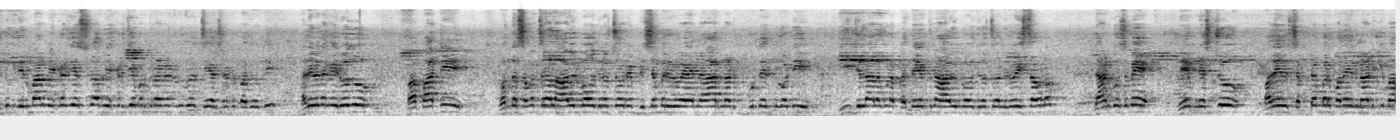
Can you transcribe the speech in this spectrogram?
ఎందుకు నిర్మాణం ఎక్కడ చేస్తున్నారు? ఎక్కడ చేపడుతున్నారు కూడా చేయాల్సినటువంటి పది ఉంది. అదేవిధంగా ఈరోజు మా పార్టీ వంద సంవత్సరాల ఆవిర్భావ దినోత్సవం రేపు డిసెంబర్ ఇరవై ఆరు నాటికి పూర్తయింది కాబట్టి ఈ జిల్లాలో కూడా పెద్ద ఎత్తున ఆవిర్భావ దినోత్సవం నిర్వహిస్తా ఉన్నాం. దానికోసమే రేపు నెక్స్ట్ పదహైదు సెప్టెంబర్ పదహైదు నాటికి మా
